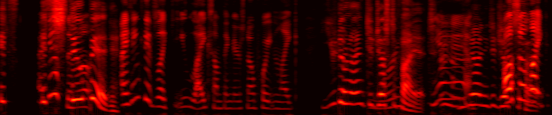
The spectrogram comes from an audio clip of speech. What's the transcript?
It's I It's stupid. I think if like you like something, there's no point in like You don't need to justify it. Yeah. Mhm. You don't need to justify also it. like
